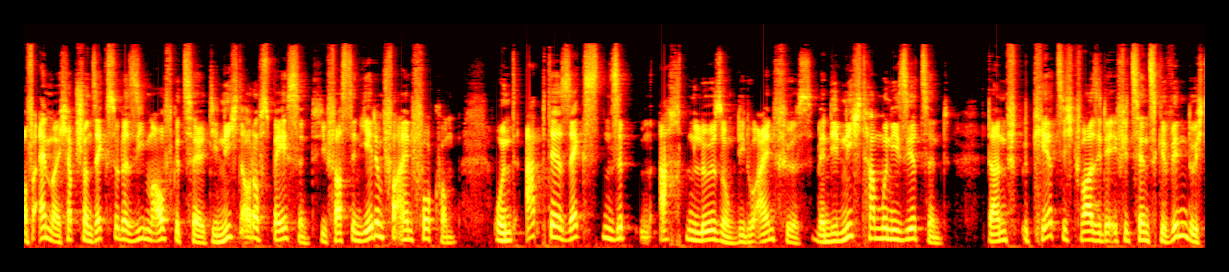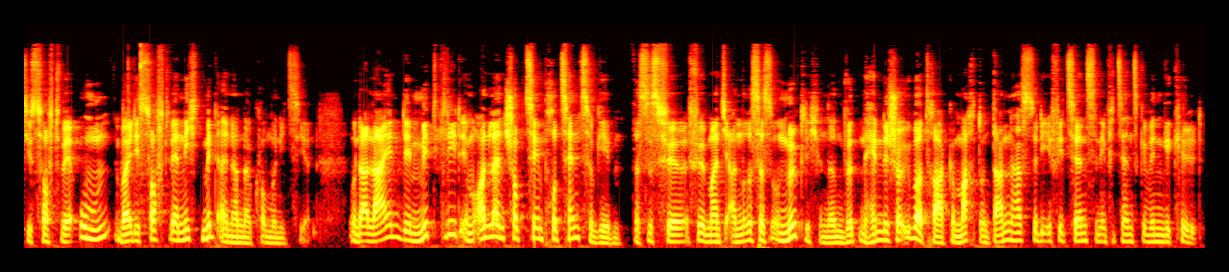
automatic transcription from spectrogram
Auf einmal, ich habe schon sechs oder sieben aufgezählt, die nicht out of space sind, die fast in jedem Verein vorkommen. Und ab der sechsten, siebten, achten Lösung, die du einführst, wenn die nicht harmonisiert sind, dann kehrt sich quasi der Effizienzgewinn durch die Software um, weil die Software nicht miteinander kommuniziert. Und allein dem Mitglied im Online-Shop 10% zu geben, das ist für, für manch anderes das unmöglich. Und dann wird ein händischer Übertrag gemacht und dann hast du die Effizienz, den Effizienzgewinn gekillt.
